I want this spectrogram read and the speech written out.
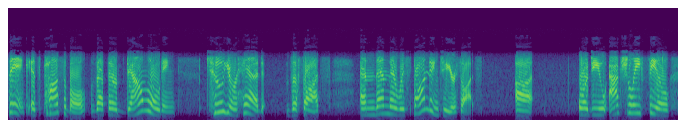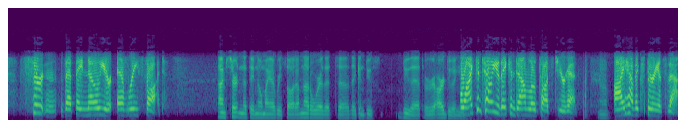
think it's possible that they're downloading to your head the thoughts and then they're responding to your thoughts? Uh, or do you actually feel certain that they know your every thought? I'm certain that they know my every thought. I'm not aware that uh, they can do do that or are doing Well, that. I can tell you they can download thoughts to your head. Oh. I have experienced that.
